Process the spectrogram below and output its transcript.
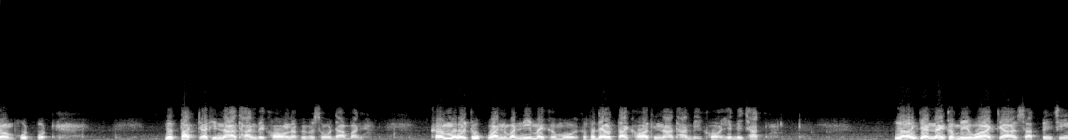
ยอมพูดปดเนี่ยตัดอธินาทานไปข้อแล้วเป็นพระโสดาบันขโมยทุกวันวันนี้ไม่ขโมย ก็แสดงว่าตัดข้ออธินาทานไปข้อเห็นได้ชัด หลังจากนั้นก็มีวาจาสัตว์เป็นสิ่ง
